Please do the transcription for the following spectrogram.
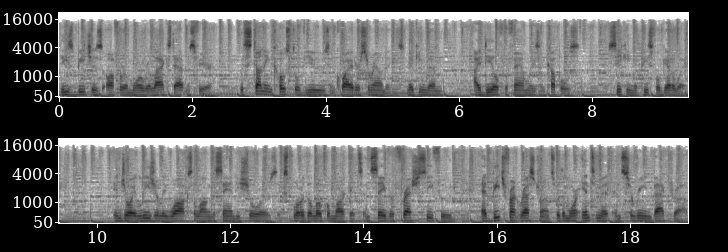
These beaches offer a more relaxed atmosphere with stunning coastal views and quieter surroundings, making them ideal for families and couples seeking a peaceful getaway. Enjoy leisurely walks along the sandy shores, explore the local markets, and savor fresh seafood at beachfront restaurants with a more intimate and serene backdrop.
